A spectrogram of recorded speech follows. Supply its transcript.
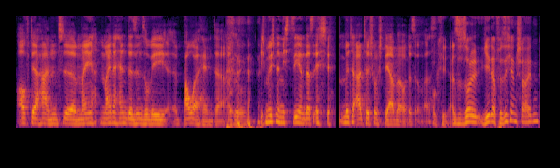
auf der Hand. Äh, mein, meine Hände sind so wie äh, Bauerhände. Also ich möchte nicht sehen, dass ich Mittelalter schon sterbe oder sowas. Okay, also soll jeder für sich entscheiden.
